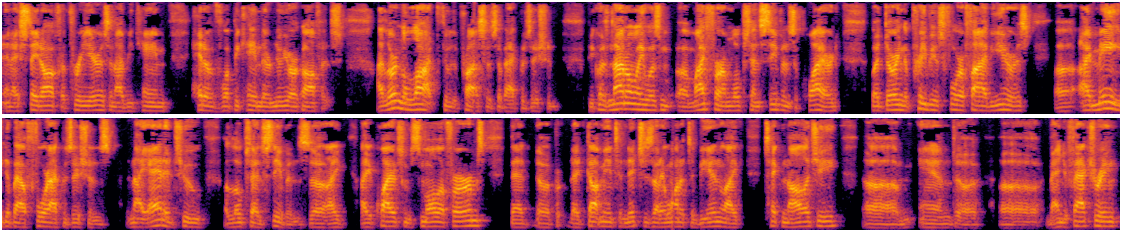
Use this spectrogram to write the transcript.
and I stayed on for three years and I became head of what became their New York office. I learned a lot through the process of acquisition because not only was uh, my firm, Lobsenz Stevens, acquired, but during the previous four or five years, I made about four acquisitions and I added to uh, Lobsenz Stevens. Uh, I, acquired some smaller firms that, uh, that got me into niches that I wanted to be in, like technology, um, and, uh, uh, manufacturing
